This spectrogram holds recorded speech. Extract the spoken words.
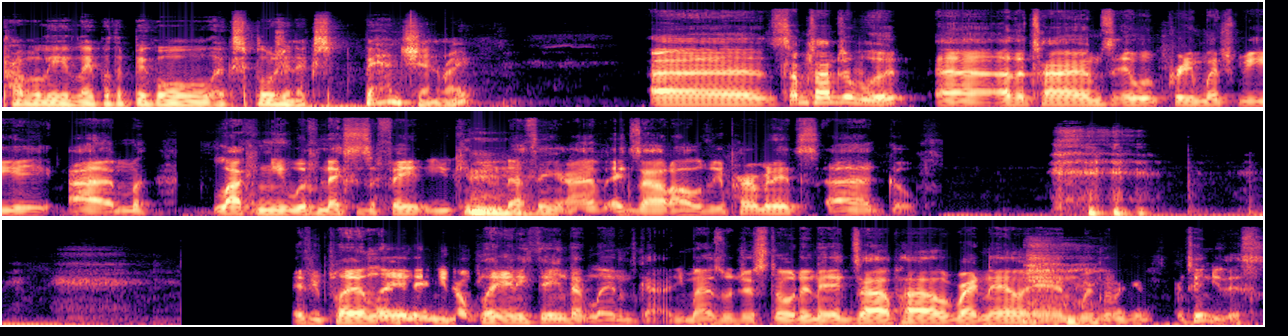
probably like with a big old explosion expansion, right? Uh, sometimes it would. Uh, other times it would pretty much be I'm locking you with Nexus of Fate. You can do hmm. nothing. I've exiled all of your permanents. Uh, go. if you play a lane and you don't play anything, that lane's gone. You might as well just throw it in the exile pile right now, and we're going to continue this.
